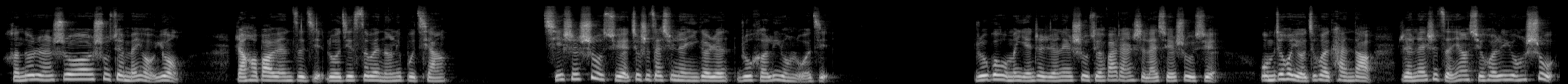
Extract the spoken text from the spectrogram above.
很多人说数学没有用，然后抱怨自己逻辑思维能力不强。其实数学就是在训练一个人如何利用逻辑。如果我们沿着人类数学发展史来学数学，我们就会有机会看到人类是怎样学会利用数。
